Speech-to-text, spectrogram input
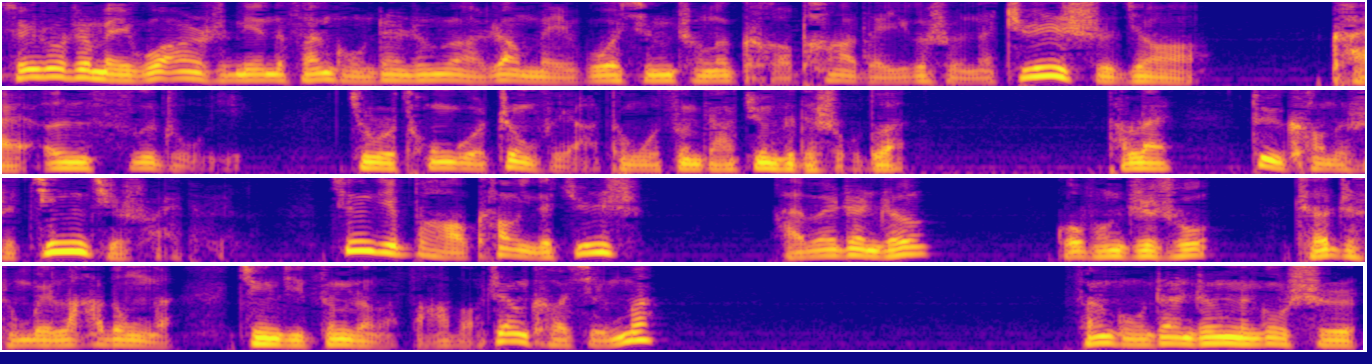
所以说，这美国二十年的反恐战争啊，让美国形成了可怕的一个什么呢？军事叫凯恩斯主义，就是通过政府呀，通过增加军费的手段，他来对抗的是经济衰退了。经济不好，靠你的军事，海外战争、国防支出，这只成为拉动的经济增长的法宝，这样可行吗？反恐战争能够使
